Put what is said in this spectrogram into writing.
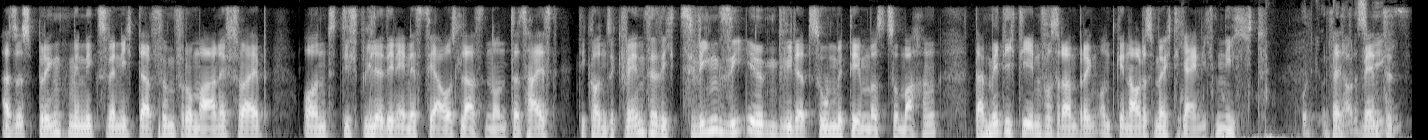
Also es bringt mir nichts, wenn ich da fünf Romane schreibe und die Spieler den NSC auslassen. Und das heißt, die Konsequenz ist, ich zwinge sie irgendwie dazu, mit dem was zu machen, damit ich die Infos ranbringe. Und genau das möchte ich eigentlich nicht. Und, und das heißt, genau deswegen, wenn sie es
